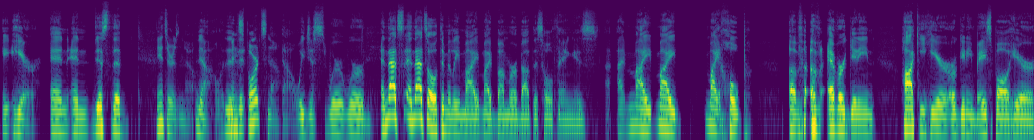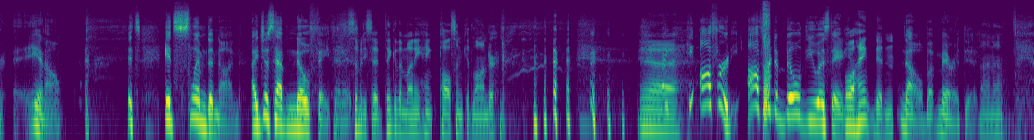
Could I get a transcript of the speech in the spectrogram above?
here. And and just the The answer is no. no the- In the- sports, no. no we just we're we're and that's and that's ultimately my my bummer about this whole thing is I, my my my hope of of ever getting hockey here or getting baseball here you know it's it's slim to none i just have no faith in it Somebody said, "Think of the money Hank Paulson could launder." yeah. he offered he offered to build us stadium Well, Hank didn't. no but merritt did I know.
